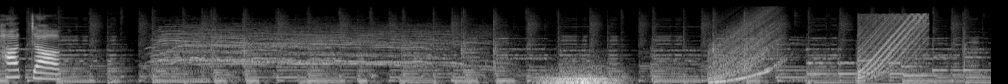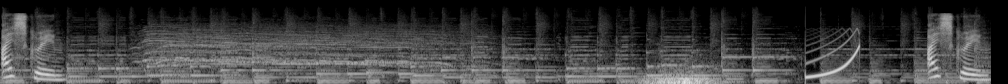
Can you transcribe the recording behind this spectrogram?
Hot dog. Ice cream. Ice cream.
